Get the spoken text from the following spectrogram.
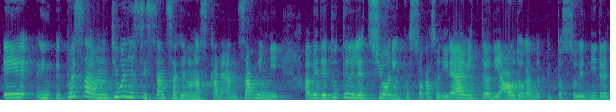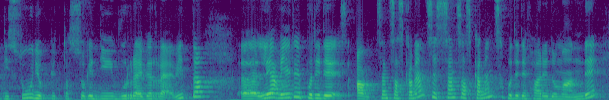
e, e questo è un tipo di assistenza che non ha scadenza, quindi avete tutte le lezioni, in questo caso di Revit, di AutoCAD piuttosto che di 3D Studio, piuttosto che di V-Ray per Revit eh, le avete, potete, ah, senza scadenza e senza scadenza potete fare domande.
